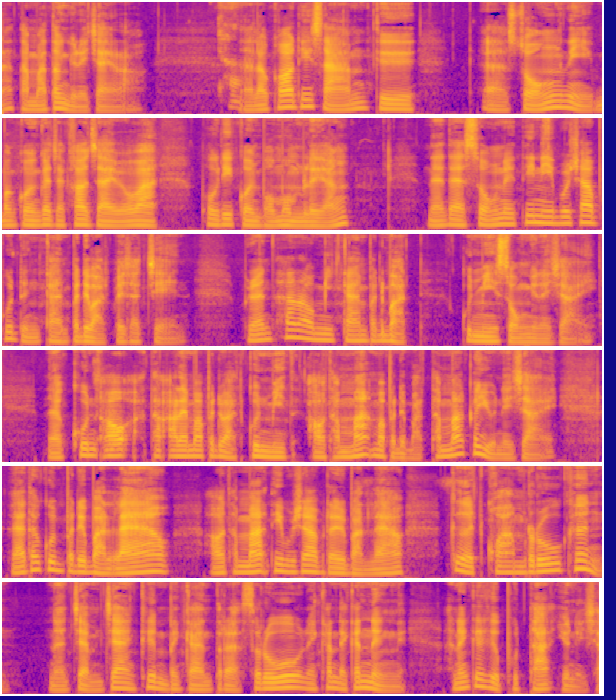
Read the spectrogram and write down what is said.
นะธรรมะต้องอยู่ในใจเราแล้วข้อที่ 3 คือสงนี่บางคนก็จะเข้าใจว่า พวกที่คนผมผมเหลืองนะแต่สงในที่นี้พระเจ้าพูดถึงการปฏิบัติไปชัดเจน เพราะฉะนั้นถ้าเรามีการปฏิบัติคุณมีสงอยู่ในใจนะคุณเอาอะไรมาปฏิบัติคุณมีเอาธรรมะมาปฏิบัติธรรมะก็อยู่ในใจ แล้วถ้าคุณปฏิบัติแล้ว เอาธรรมะที่พระเจ้าปฏิบัติแล้ว เกิดความรู้ขึ้น นะแจ่มแจ้งขึ้นเป็นการตรัสรู้ในขั้นใดขั้นหนึ่งเนี่ยอันนั้นก็คือพุทธะอยู่ในใจ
